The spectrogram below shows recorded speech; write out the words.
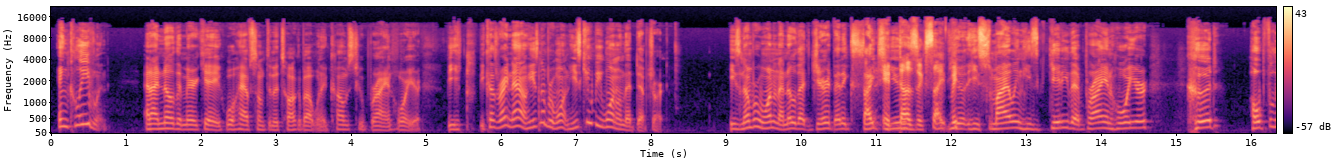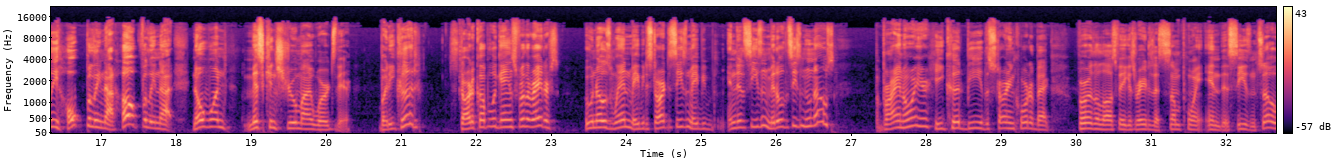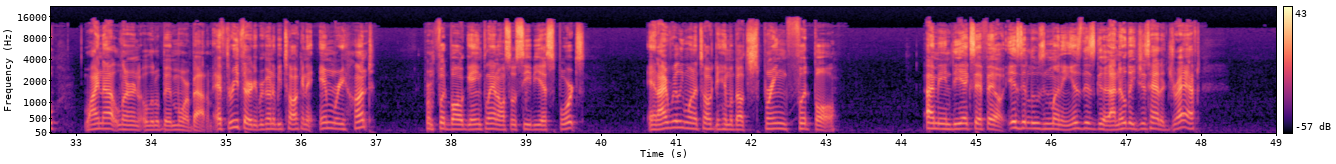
in Cleveland, and I know that Mary Kay will have something to talk about when it comes to Brian Hoyer, Be- because right now he's number one. He's QB one on that depth chart. He's number one, and I know that Jared that excites It you. It does excite me. He- he's smiling. He's giddy that Brian Hoyer could, hopefully, hopefully not, hopefully not. No one misconstrue my words there, but he could start a couple of games for the Raiders. Who knows when? Maybe to start the season, maybe end of the season, middle of the season. Who knows? But Brian Hoyer, he could be the starting quarterback for the Las Vegas Raiders at some point in this season. So why not learn a little bit more about him? At 3:30, we're going to be talking to Emory Hunt from Football Game Plan, also CBS Sports. And I really want to talk to him about spring football. I mean, the XFL. Is it losing money? Is this good? I know they just had a draft.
